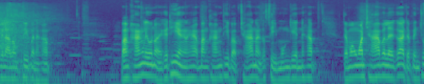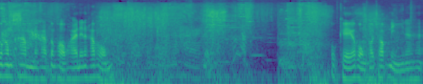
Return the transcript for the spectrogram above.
เวลาลงคลิปอะนะครับ บางครั้งเร็วหน่อยก็เที่ยงนะฮะบางครั้งที่แบบช้าหน่อยก็สี่โมงเย็นนะครับ แต่บางวันช้าไปเลยก็อาจจะเป็นช่วงค่ำๆนะครับ ต้องขออภัยด้วยนะครับผมโอเคครับผมเขาช็อกหนีนะฮะ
